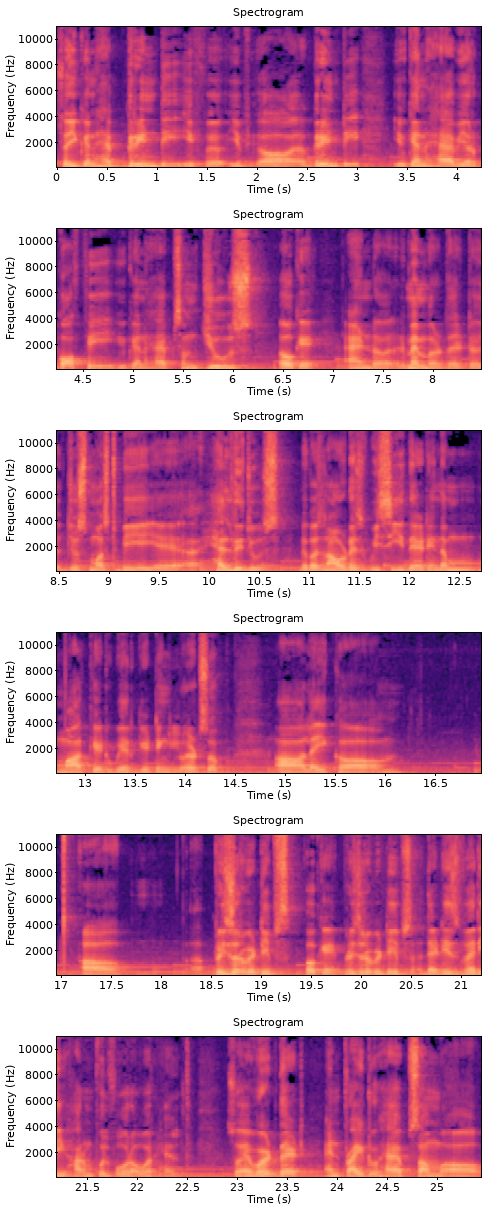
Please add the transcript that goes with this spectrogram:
so you can have green tea. If uh, if uh, green tea you can have your coffee you can have some juice. Okay. And uh, remember that uh, juice must be a healthy juice because nowadays we see that in the market we are getting lots of uh, like um, uh, preservatives. Okay preservatives that is very harmful for our health. So avoid that and try to have some uh,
